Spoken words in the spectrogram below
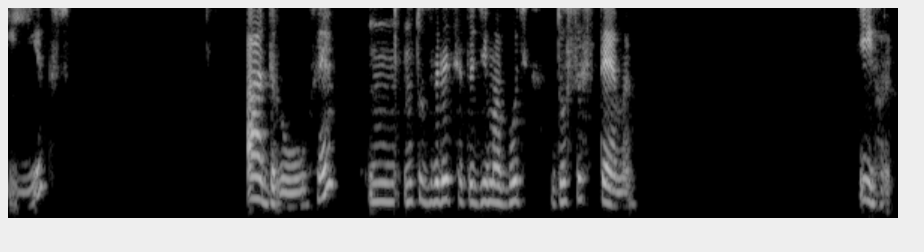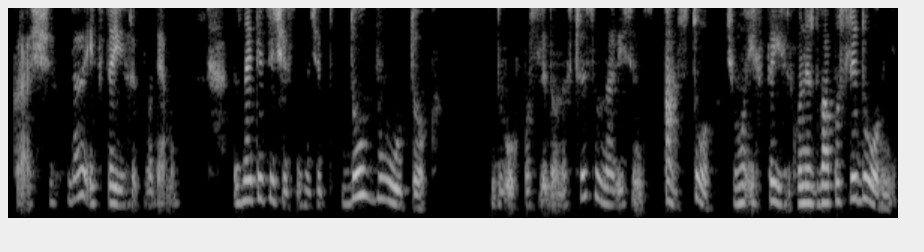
х, а друге, ну тут зведеться тоді, мабуть, до системи. Y краще, да? X та Y ведемо. Знайти ці числа, значить, добуток двох послідовних чисел на 8. А, стоп, чому X та Y? Вони ж два послідовні.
